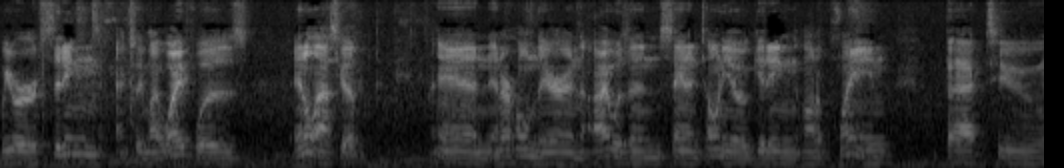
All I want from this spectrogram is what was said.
we were sitting. Actually, my wife was in Alaska, and in her home there, and I was in San Antonio getting on a plane back to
